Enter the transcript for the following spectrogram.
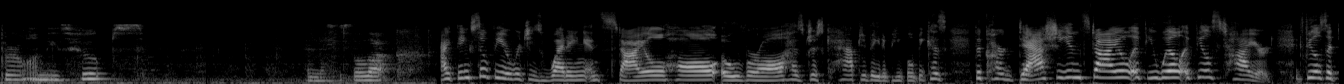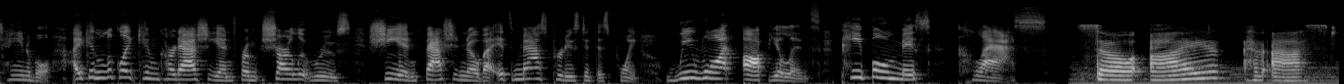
throw on these hoops. And this is the look. I think Sofia Richie's wedding and style haul overall has just captivated people because the Kardashian style, if you will, it feels tired. It feels attainable. I can look like Kim Kardashian from Charlotte Russe, Shein, Fashion Nova. It's mass produced at this point. We want opulence. People miss class. So I have asked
